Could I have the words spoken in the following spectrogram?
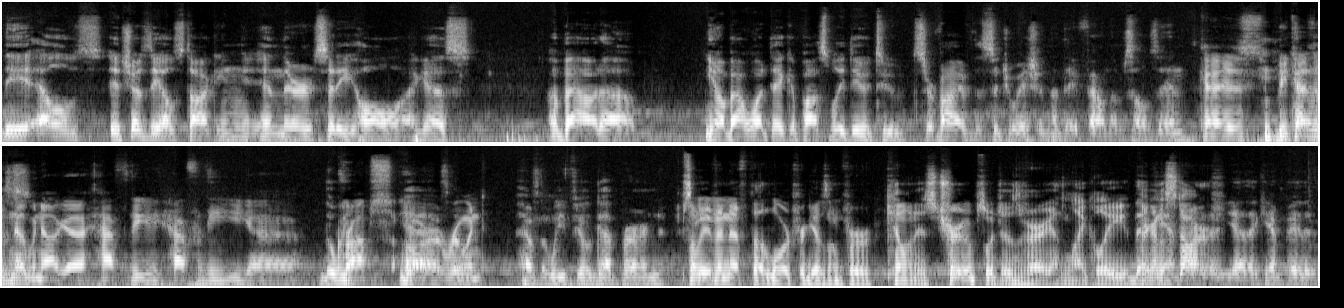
the elves. It shows the elves talking in their city hall, I guess, about uh, you know, about what they could possibly do to survive the situation that they found themselves in. because because Because- of Nobunaga, half the half of the uh, The wheat- crops yeah, are half the- ruined. Half the wheat field got burned. So even if the Lord forgives them for killing his troops, which is very unlikely, they are going to starve. the- yeah, they can't pay the.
